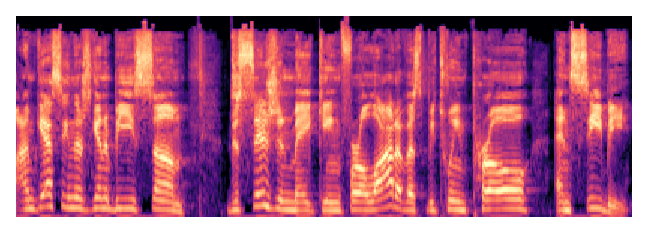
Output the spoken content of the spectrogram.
I'm guessing there's going to be some decision making for a lot of us between Pro and CB.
